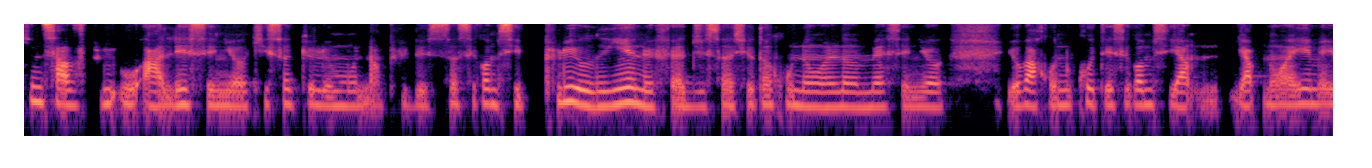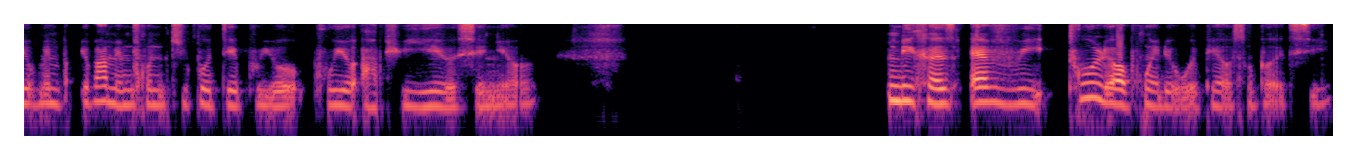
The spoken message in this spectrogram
qui ne savent plus où aller, Seigneur, qui sentent que le monde n'a plus de sens. C'est comme si plus rien ne fait du sens, Tant qu'on est en l'an, mais Seigneur, il n'y a pas de côté, c'est comme s'il y a noyé, mais il n'y a pas même qui côté pour yo, pour yo appuyer, Seigneur. Because every, tous leurs points de repère sont partis.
